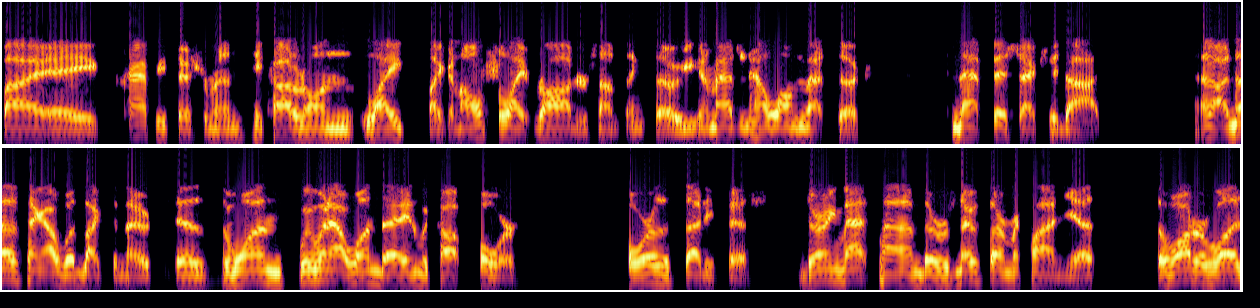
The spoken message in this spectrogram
by a crappie fisherman. He caught it on light, like an ultralight rod or something. So you can imagine how long that took. And that fish actually died. And another thing I would like to note is the ones we went out one day and we caught four, four of the study fish. During that time, there was no thermocline yet. The water was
